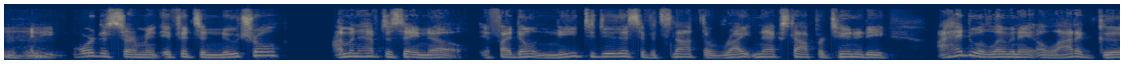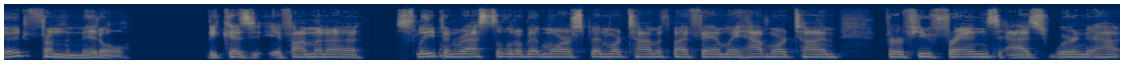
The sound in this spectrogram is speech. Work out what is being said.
Mm-hmm. I need more discernment. If it's a neutral, I'm going to have to say no. If I don't need to do this, if it's not the right next opportunity, I had to eliminate a lot of good from the middle because if I'm going to sleep and rest a little bit more, spend more time with my family, have more time for a few friends as we're now,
